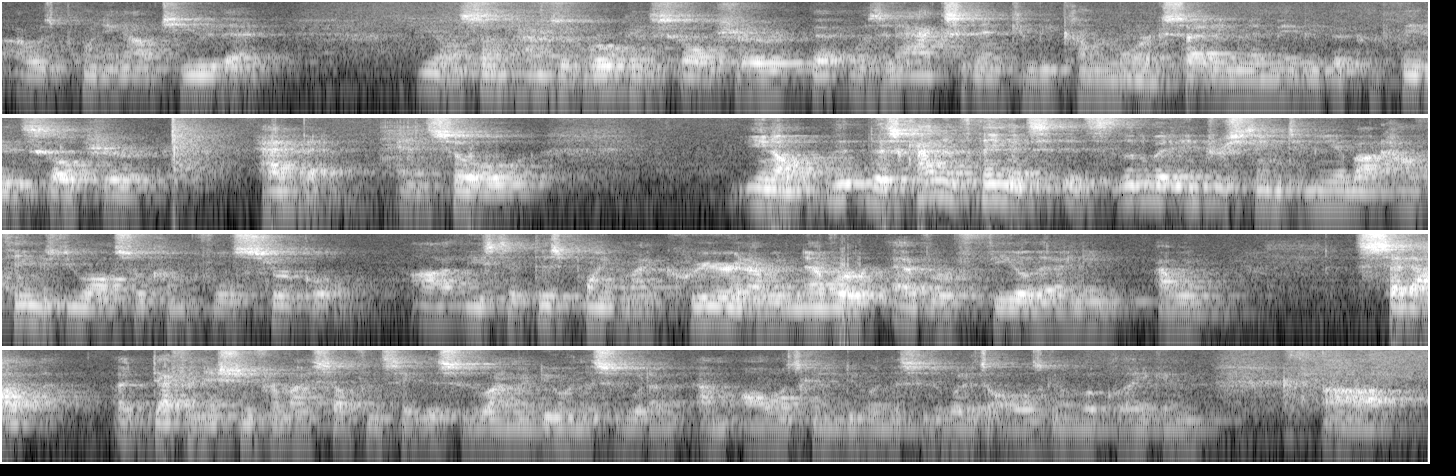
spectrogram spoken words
I was pointing out to you that, you know, sometimes a broken sculpture that was an accident can become more exciting than maybe the completed sculpture had been. And so, you know, th- this kind of thing, it's, it's a little bit interesting to me about how things do also come full circle, uh, at least at this point in my career, and I would never, ever feel that I need, I would set out a definition for myself and say, this is what I'm gonna do, and this is what I'm, I'm always gonna do, and this is what it's always gonna look like, and, uh,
